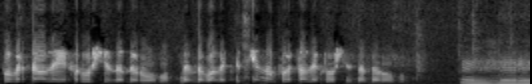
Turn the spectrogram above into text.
повертали гроші за дорогу. Ми здавали квитки, нам повертали гроші за дорогу. Угу.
